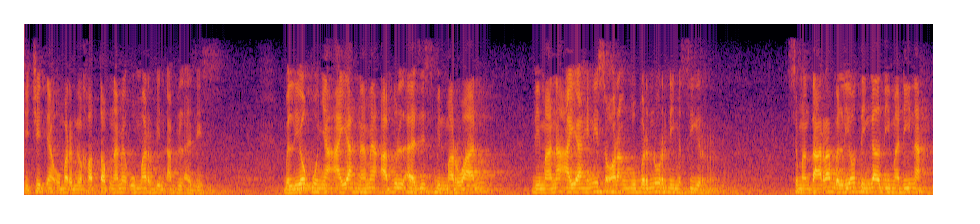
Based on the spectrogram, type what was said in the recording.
cicitnya Umar bin Khattab namanya Umar bin Abdul Aziz. Beliau punya ayah namanya Abdul Aziz bin Marwan di mana ayah ini seorang gubernur di Mesir. Sementara beliau tinggal di Madinah.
